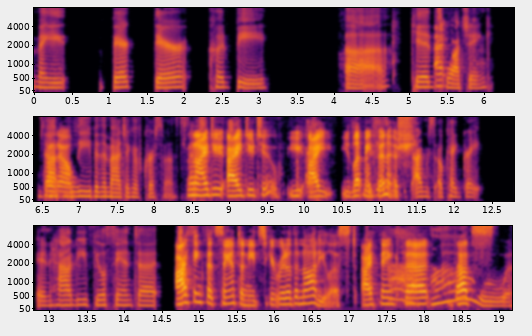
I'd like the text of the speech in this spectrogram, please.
Maggie, there there could be uh kids I- watching that believe in the magic of Christmas. and I do I do too. You Okay. I you let me finish. I'm just okay, great. And how do you feel Santa? I think that Santa needs to get rid of the naughty list. I think that that's Oh,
